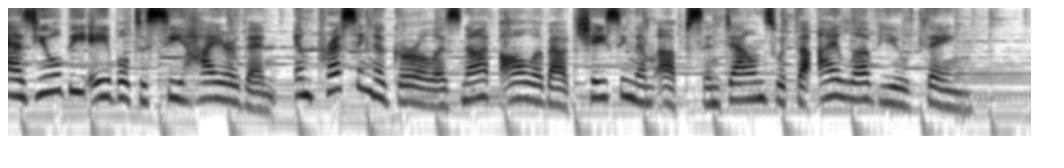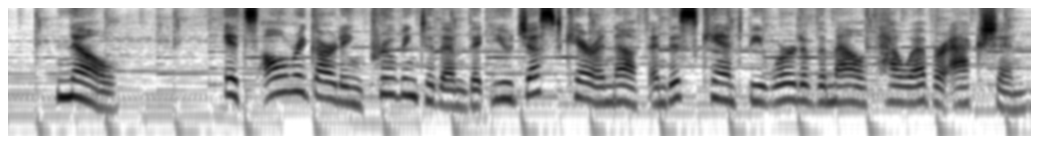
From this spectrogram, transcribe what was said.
As you'll be able to see higher than, impressing a girl is not all about chasing them ups and downs with the I love you thing. No, it's all regarding proving to them that you just care enough and this can't be word of the mouth however action.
